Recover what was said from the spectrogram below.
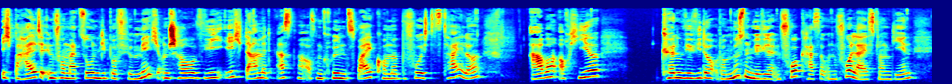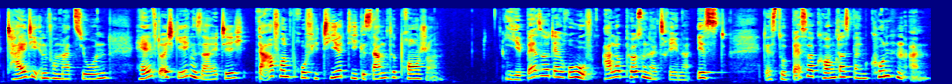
ich behalte Informationen lieber für mich und schaue, wie ich damit erstmal auf den grünen Zweig komme, bevor ich das teile. Aber auch hier können wir wieder oder müssen wir wieder in Vorkasse und Vorleistung gehen. Teilt die Informationen, helft euch gegenseitig, davon profitiert die gesamte Branche. Je besser der Ruf aller Personal Trainer ist, desto besser kommt das beim Kunden an.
